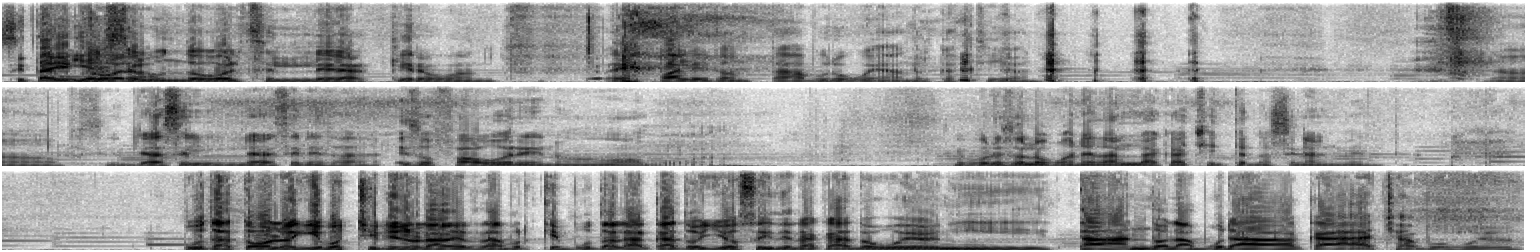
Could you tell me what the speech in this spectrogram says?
Si está bien Y el segundo gol se le el arquero, weón. El paletón estaba puro weando el Castellón. No, pues le hacen, le hacen esa- esos favores, no, pues, weón. Y por eso los weones dan la cacha internacionalmente. Puta, todos los equipos chilenos, la verdad, porque puta la Cato, yo soy de la Cato, weón, y está dando la pura cacha, pues, weón.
